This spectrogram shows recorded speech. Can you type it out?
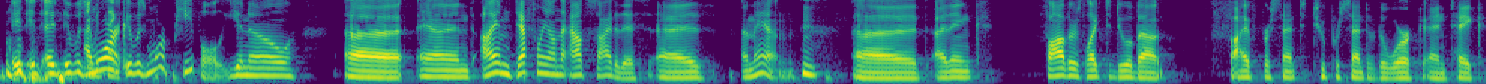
It, it, it, it was more. It was more people, you know. Uh, and I am definitely on the outside of this as a man. Hmm. Uh, I think fathers like to do about five percent to two percent of the work and take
